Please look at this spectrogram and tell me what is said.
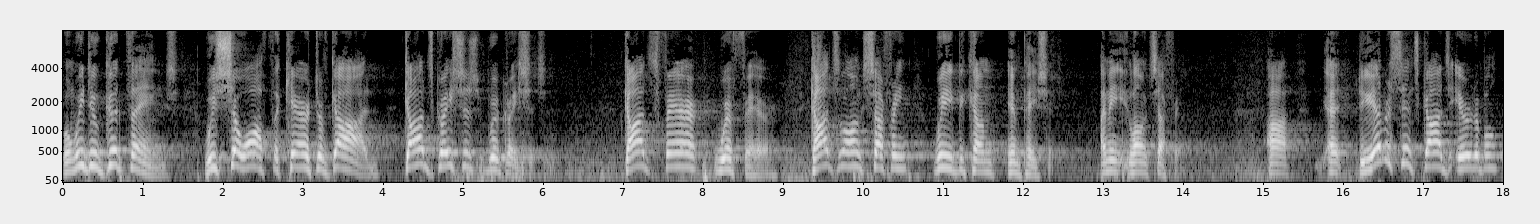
when we do good things, we show off the character of God. God's gracious, we're gracious. God's fair, we're fair. God's long suffering, we become impatient. I mean, long suffering. Uh, uh, do you ever sense God's irritable?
